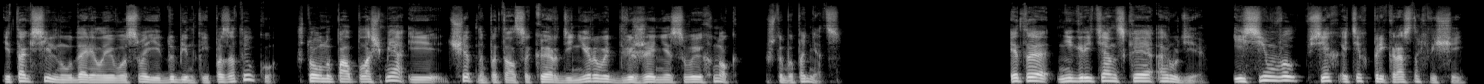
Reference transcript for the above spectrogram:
и так сильно ударила его своей дубинкой по затылку, что он упал плашмя и тщетно пытался координировать движение своих ног, чтобы подняться. «Это негритянское орудие и символ всех этих прекрасных вещей»,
